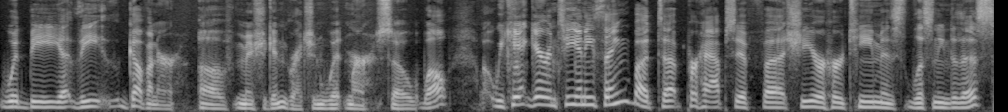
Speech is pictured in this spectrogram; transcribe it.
would be uh, the governor of Michigan, Gretchen Whitmer. So, well, we can't guarantee anything, but uh, perhaps if uh, she or her team is listening to this,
